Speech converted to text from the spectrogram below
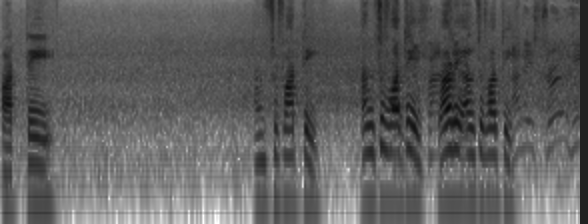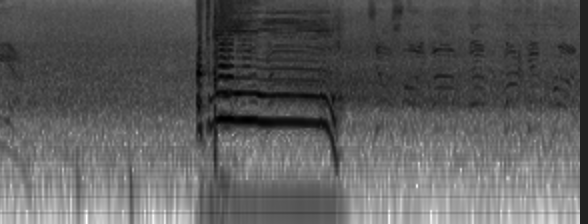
Fati. Ansu Fati. Ansu Fati, lari Ansu Fati. And he's through here. Let's go! Just like that, they're back in front.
